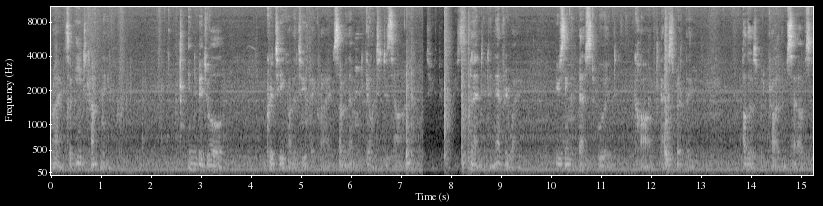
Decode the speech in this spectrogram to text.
right? So each company, individual critique on the toothpick, right? Some of them would go into design. Toothpick would be splendid in every way, using the best wood, carved expertly. Others would pride themselves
